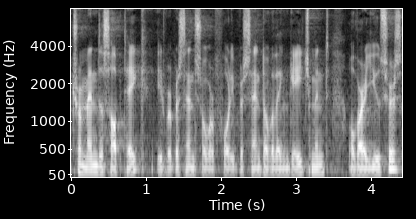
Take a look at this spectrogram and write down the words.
tremendous uptake. It represents over 40% of the engagement of our users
